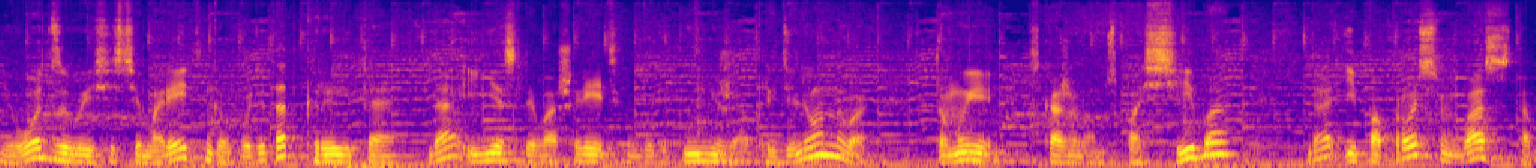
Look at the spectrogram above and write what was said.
и отзывы, и система рейтингов будет открытая, да, и если ваш рейтинг будет ниже определенного, то мы скажем вам спасибо, да, и попросим вас там,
